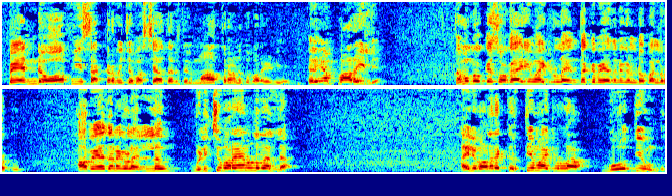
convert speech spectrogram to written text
ഇപ്പൊ എന്റെ ഓഫീസ് ആക്രമിച്ച പശ്ചാത്തലത്തിൽ മാത്രമാണ് ഇത് പറയേണ്ടി വന്നത്. അല്ലെങ്കിൽ ഞാൻ പറയില്ല. നമുക്കൊക്കെ സ്വകാര്യമായിട്ടുള്ള എന്തൊക്കെ വേദനകളുണ്ടോ പലർക്കും? ആ വേദനകളെല്ലാം വിളിച്ചു പറയാനുള്ളതല്ല. അതിൽ വളരെ കൃത്യമായിട്ടുള്ള ബോധ്യമുണ്ട്.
